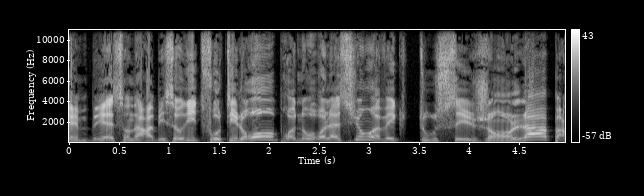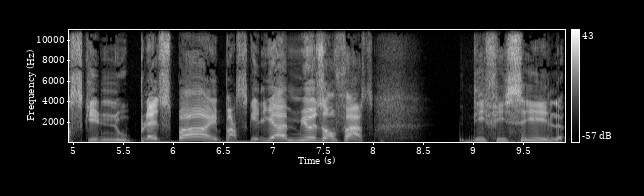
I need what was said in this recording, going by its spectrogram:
MBS en Arabie Saoudite. Faut-il rompre nos relations avec tous ces gens-là parce qu'ils nous plaisent pas et parce qu'il y a mieux en face? Difficile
